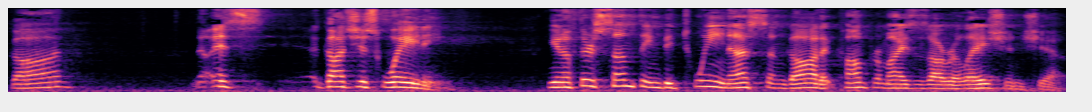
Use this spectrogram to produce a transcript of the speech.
God? No, it's God's just waiting. You know, if there's something between us and God, it compromises our relationship.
